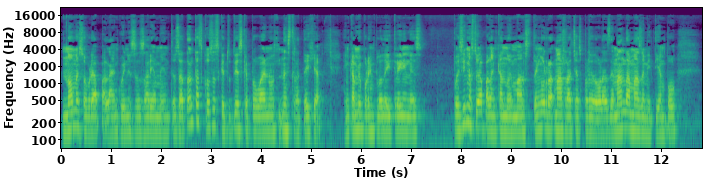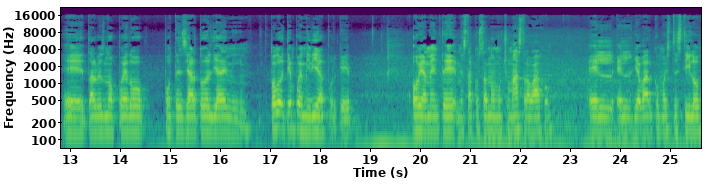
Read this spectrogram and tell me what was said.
no me sobreapalanco innecesariamente, o sea, tantas cosas que tú tienes que probar en una estrategia. En cambio, por ejemplo, day trading es, pues sí me estoy apalancando de más, tengo más rachas perdedoras, demanda más de mi tiempo, eh, tal vez no puedo potenciar todo el día de mi, todo el tiempo de mi día porque obviamente me está costando mucho más trabajo el, llevar como este estilo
